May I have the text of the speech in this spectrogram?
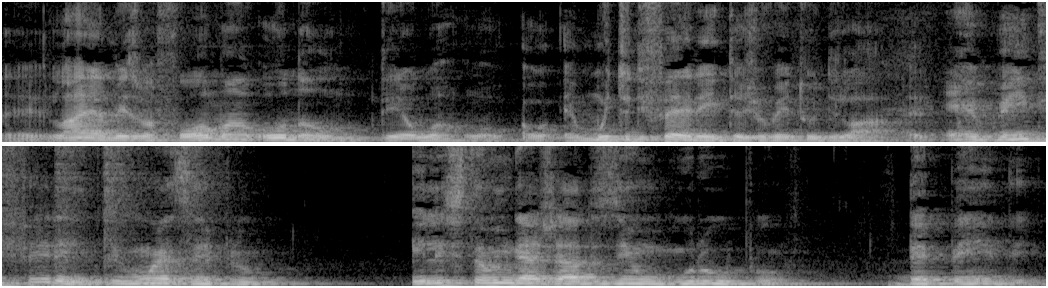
Né? Lá é a mesma forma ou não? Tem alguma, é muito diferente a juventude lá? É bem diferente. Um exemplo, eles estão engajados em um grupo, depende.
